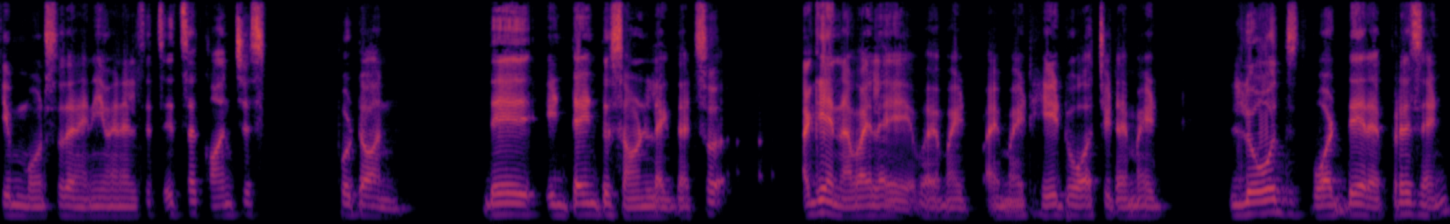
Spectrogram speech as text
Kim more so than anyone else. It's it's a conscious put on. They intend to sound like that. So again, while I, while I might I might hate watch it, I might loathe what they represent.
